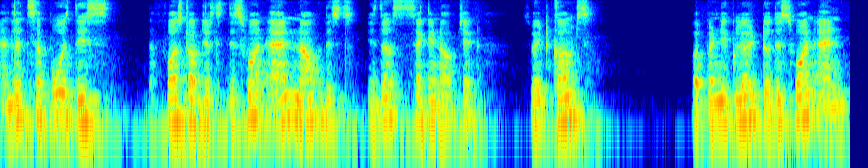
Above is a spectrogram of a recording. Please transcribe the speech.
and let's suppose this the first object is this one and now this is the second object. So it comes perpendicular to this one and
